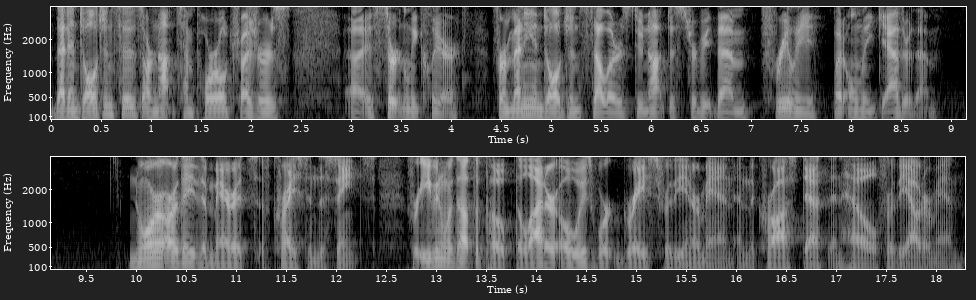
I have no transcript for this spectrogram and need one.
That indulgences are not temporal treasures uh, is certainly clear for many indulgence sellers do not distribute them freely, but only gather them. Nor are they the merits of Christ and the saints. For even without the Pope, the latter always work grace for the inner man, and the cross, death, and hell for the outer man.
